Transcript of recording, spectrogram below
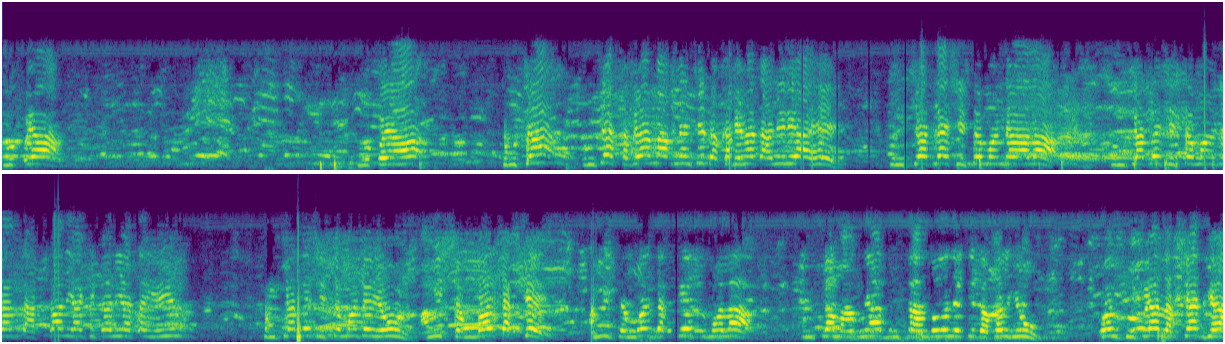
कृपया कृपया तुमच्या तुमच्या सगळ्या मागण्यांची दखल घेण्यात आलेली आहे. तुमच्यातल्या शिष्टमंडळाला तुमच्यातल्या शिष्टमंडळ तात्काळ या ठिकाणी आता येईल. तुमच्यातलं शिष्टमंडळ येऊन आम्ही शंभर टक्के आम्ही शंभर टक्के तुम्हाला तुमच्या मागण्या तुमच्या आंदोलनाची दखल घेऊ. पण कृपया लक्षात घ्या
